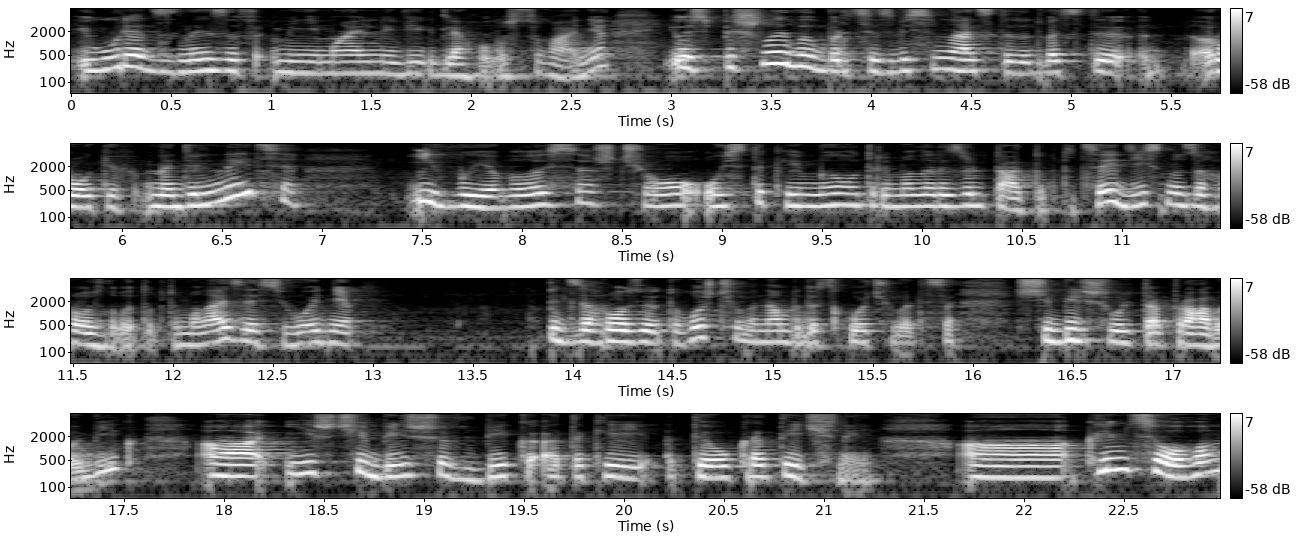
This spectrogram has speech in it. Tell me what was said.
і уряд знизив мінімальний вік для голосування. І ось пішли виборці з 18 до 20 років на дільниці. І виявилося, що ось такий ми отримали результат. Тобто це дійсно загрозливо. Тобто Малайзія сьогодні під загрозою того, що вона буде скочуватися ще більш в ультраправий бік, а, і ще більше в бік такий теократичний. Крім цього,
